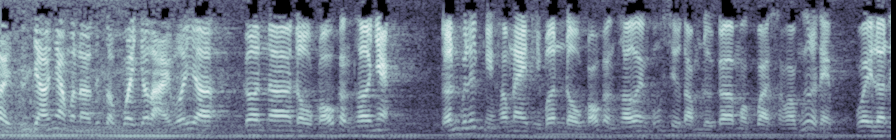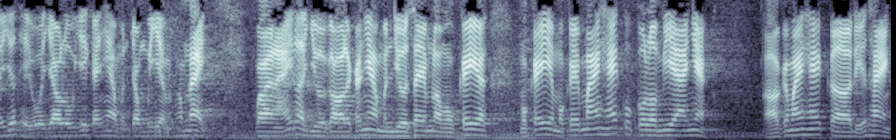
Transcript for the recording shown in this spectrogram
Rồi, xin chào nhà mình à, tiếp tục quay trở lại với à, kênh à, đồ cổ Cần Thơ nha. Đến với clip ngày hôm nay thì bên đồ cổ Cần Thơ em cũng siêu tầm được một vài sản phẩm rất là đẹp. Quay lên để giới thiệu và giao lưu với cả nhà mình trong video ngày hôm nay. Và nãy là vừa rồi là cả nhà mình vừa xem là một cái một cái một cái máy hát của Colombia nha. Ở cái máy hát đĩa than.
